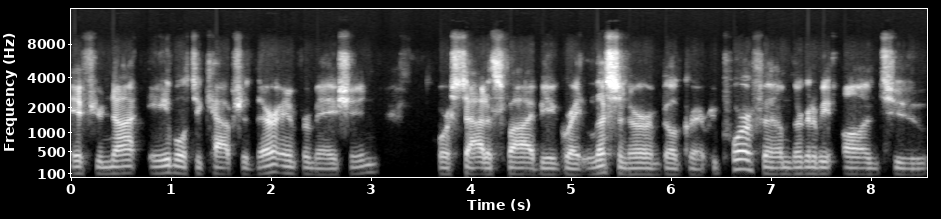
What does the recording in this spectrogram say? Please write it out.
if you're not able to capture their information or satisfy, be a great listener and build great rapport with them, they're going to be on to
